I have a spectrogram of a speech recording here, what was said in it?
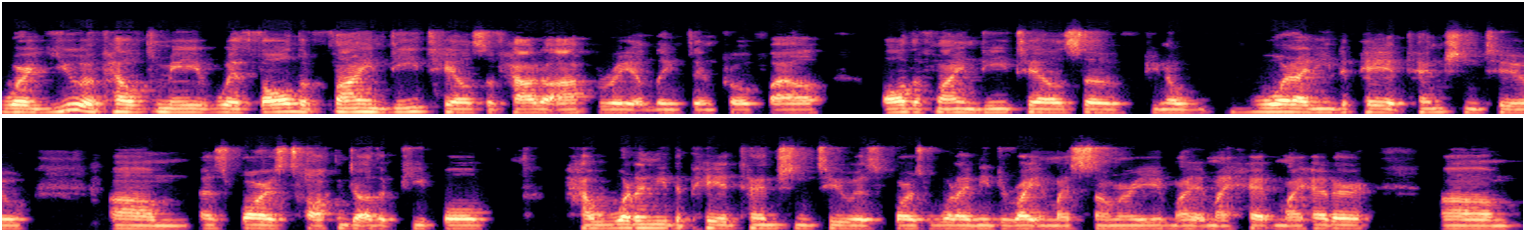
where you have helped me with all the fine details of how to operate a LinkedIn profile, all the fine details of you know what I need to pay attention to um, as far as talking to other people, how what I need to pay attention to as far as what I need to write in my summary, my my head my header, um,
